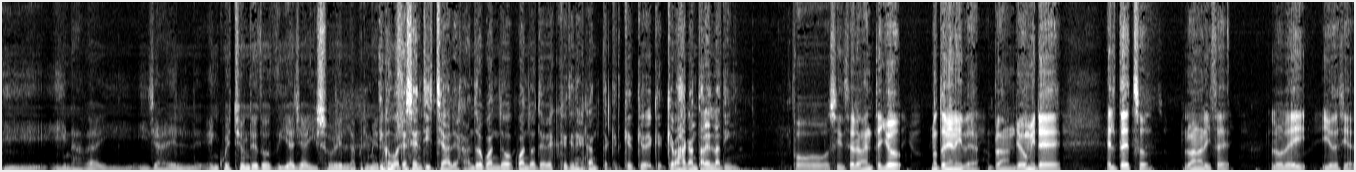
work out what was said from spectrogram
y, y nada, y, y ya él en cuestión de dos días ya hizo él la primera ¿Y cómo te sentiste, Alejandro, cuando, cuando te ves que tienes que, cantar, que, que- que- que vas a cantar en latín? Pues sinceramente yo no tenía ni idea. En plan, yo miré el texto, lo analicé, lo leí y yo decía,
